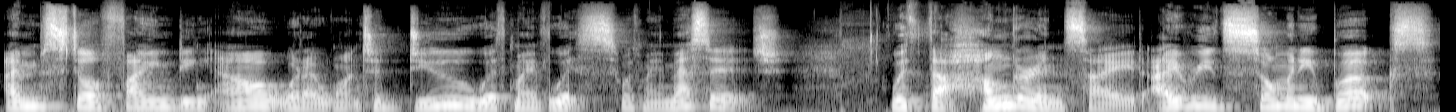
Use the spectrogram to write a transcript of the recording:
I'm still finding out what I want to do with my voice, with my message with the hunger inside. I read so many books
